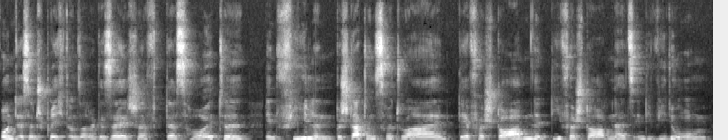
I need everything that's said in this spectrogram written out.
Und es entspricht unserer Gesellschaft, dass heute in vielen Bestattungsritualen der Verstorbene, die Verstorbene als Individuum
